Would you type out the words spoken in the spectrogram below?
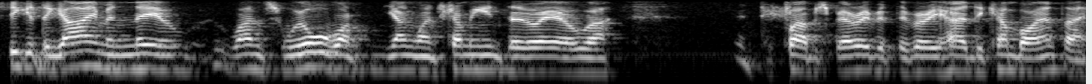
stick at the game, and they're ones we all want young ones coming into our uh, clubs, Barry, but they're very hard to come by, aren't they?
